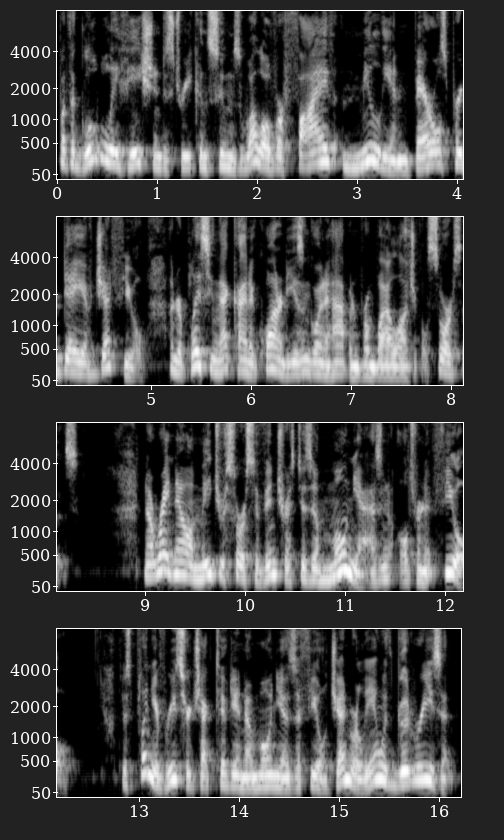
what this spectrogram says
But the global aviation industry consumes well over 5 million barrels per day of jet fuel, and replacing that kind of quantity isn't going to happen from biological sources. Now, right now, a major source of interest is ammonia as an alternate fuel. There's plenty of research activity on ammonia as a fuel generally, and with good reason.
